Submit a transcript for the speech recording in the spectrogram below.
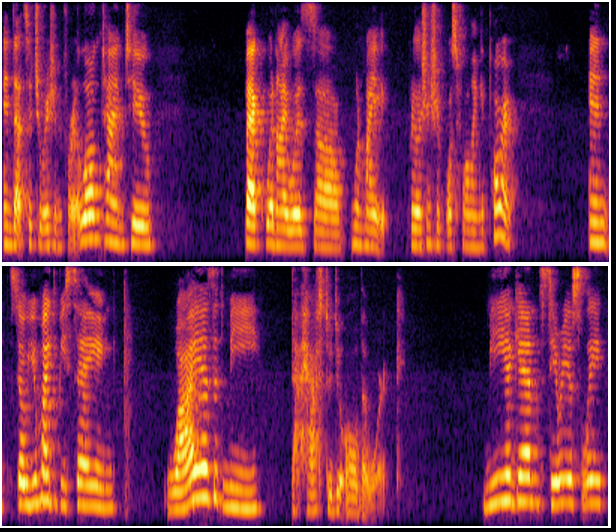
in that situation for a long time too. Back when I was, uh, when my relationship was falling apart. And so you might be saying, why is it me that has to do all the work? Me again? Seriously?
